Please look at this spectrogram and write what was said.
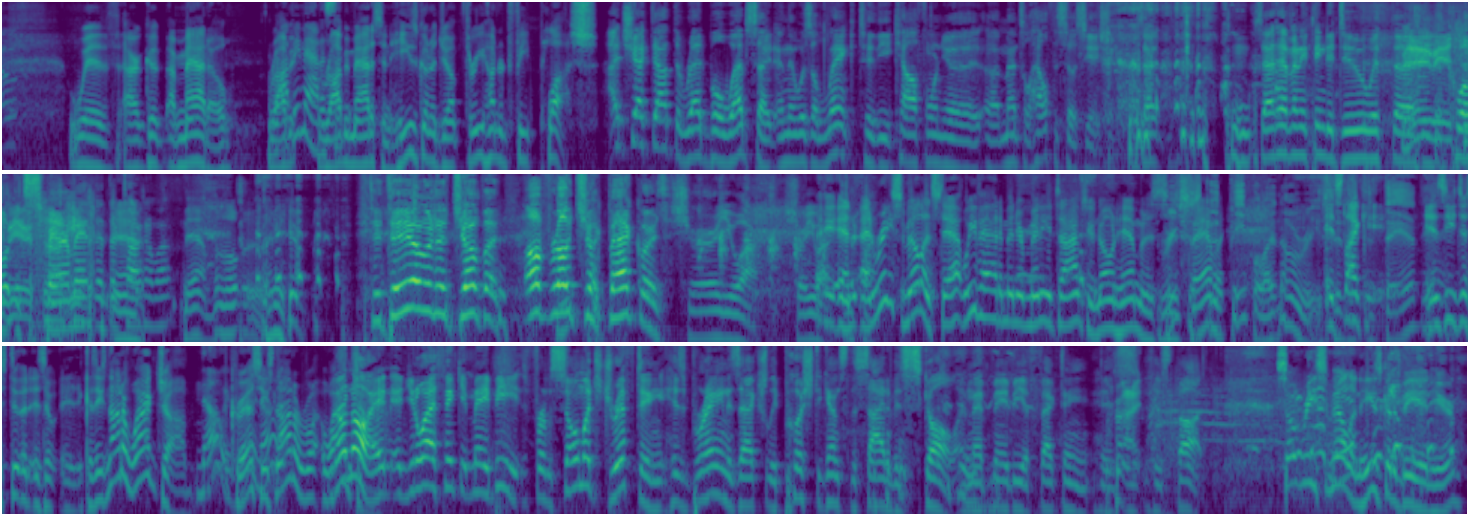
with our good our Maddo, Robbie Madison. Robbie Madison. He's going to jump 300 feet plus. I checked out the Red Bull website, and there was a link to the California uh, Mental Health Association. Does that, does that have anything to do with the quote experiment that they're Yeah. talking about? Yeah, a little- Today I'm going to jump an off-road truck backwards. Sure you are. Sure you are. Hey, and, and. Rhys Millen, stat, we've had him in here many times. We've known him and his, his Rhys is family. good people. I know Rhys. It's His- like, his is he just doing? Is it because he's not a whack job? No, he's Chris, really he's not. not a wha- whack No, no, and, and you know what I think it may be? From so much drifting, his brain is actually pushed against the side of his skull, and that may be affecting his Right. his thought. so Rhys Millen, he's going to be in here.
